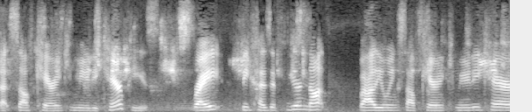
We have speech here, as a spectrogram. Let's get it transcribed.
that self care and community care piece, right? Because if you're not valuing self care and community care,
